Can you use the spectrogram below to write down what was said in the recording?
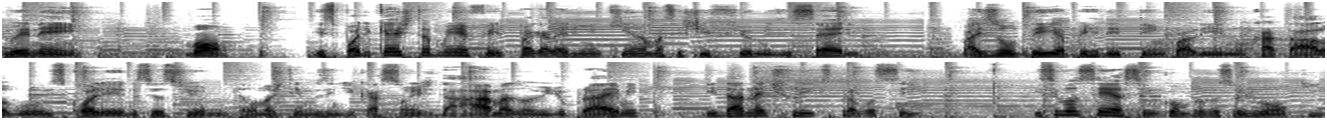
do Enem. Bom, esse podcast também é feito para a galerinha que ama assistir filmes e séries, mas odeia perder tempo ali no catálogo escolhendo seus filmes. Então nós temos indicações da Amazon Video Prime e da Netflix para você. E se você é assim como o professor João que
